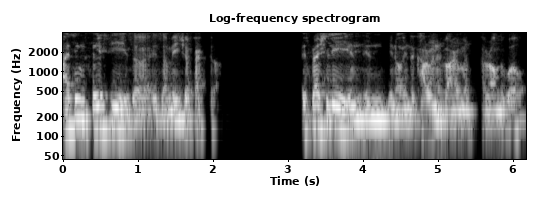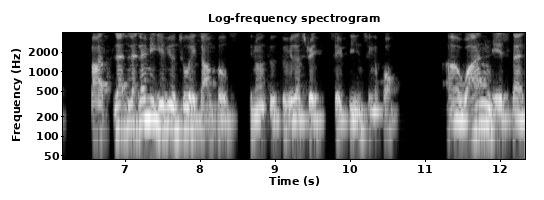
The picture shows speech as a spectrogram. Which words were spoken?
I think safety is a is a major factor, especially in, in you know in the current environment around the world. But let, let, let me give you two examples, you know, to, to illustrate safety in Singapore. Uh, one is that,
